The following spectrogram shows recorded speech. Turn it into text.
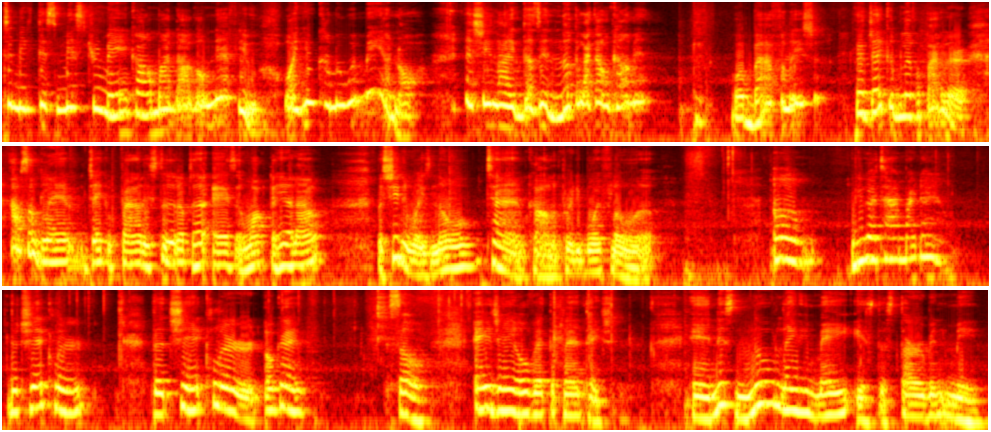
to meet this mystery man called my doggone nephew. Or you coming with me or not? And she like, does it look like I'm coming? Well, bye, Felicia. Because Jacob left up out of there. I'm so glad Jacob finally stood up to her ass and walked the hell out. But she didn't waste no time calling pretty boy Flo up. Um, you got time right now? The check cleared. The check cleared. Okay. So, AJ over at the plantation. And this new Lady Mae is disturbing me.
